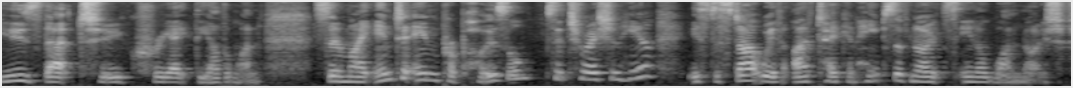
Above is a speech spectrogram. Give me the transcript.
use that to create the other one. So my end-to-end -end proposal situation here is to start with, I've taken heaps of notes in a OneNote.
